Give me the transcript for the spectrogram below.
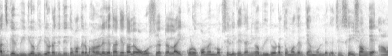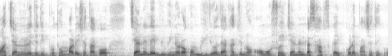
আজকের ভিডিও ভিডিওটা যদি তোমাদের ভালো লেগে থাকে, তাহলে অবশ্যই একটা লাইক করো কমেন্ট বক্সে লিখে জানিও ভিডিওটা তোমাদের কেমন লেগেছে। সেই সঙ্গে আমার চ্যানেলে যদি প্রথমবার এসে থাকো চ্যানেলে বিভিন্ন রকম ভিডিও দেখার জন্য অবশ্যই চ্যানেলটা সাবস্ক্রাইব করে পাশে থেকো।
